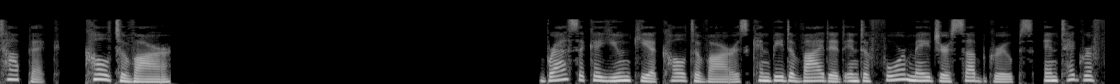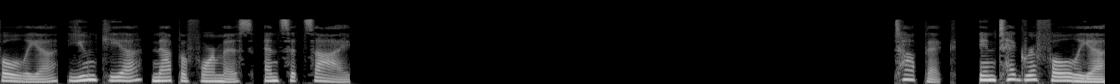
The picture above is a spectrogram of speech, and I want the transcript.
Topic: Cultivar. Brassica juncea cultivars can be divided into four major subgroups, Integrifolia, Juncea, Napiformis, and Tsatsai. Integrifolia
